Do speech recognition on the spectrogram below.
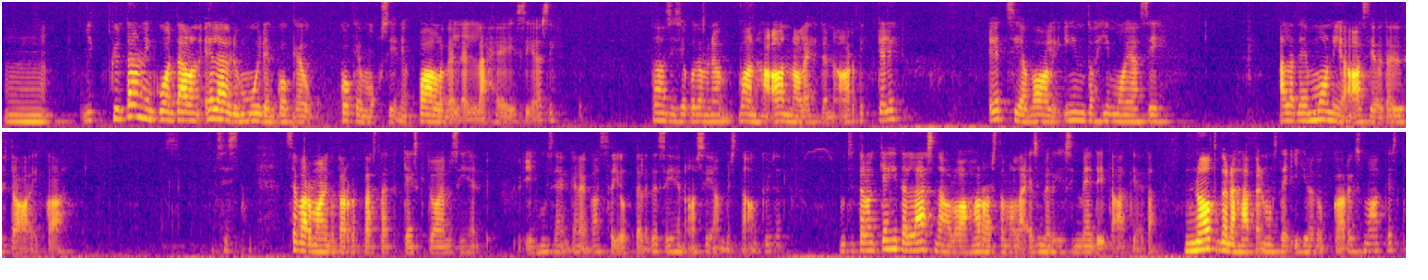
Mm, kyllä täällä, niin kuin täällä on eläydy muiden koke, kokemuksiin ja palvele läheisiäsi. Tämä on siis joku tämmöinen vanha Anna-lehden artikkeli. Etsi ja vaali intohimojasi. Älä tee monia asioita yhtä aikaa. Siis se varmaan niin tarkoittaa sitä, että keskity aina siihen ihmiseen, kenen kanssa juttelet ja siihen asiaan, mistä on kyse. Mutta sitten on kehitä läsnäoloa harrastamalla esimerkiksi meditaatiota. Not gonna happen, musta ei ikinä karismaattista.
